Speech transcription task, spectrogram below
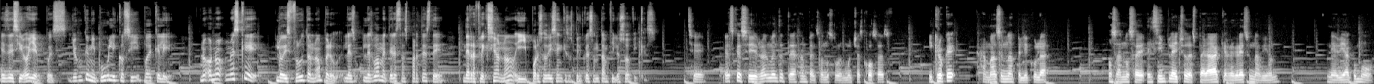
Es decir, oye, pues yo creo que mi público sí puede que le... No, no, no es que lo disfruto, ¿no? Pero les, les voy a meter estas partes de, de reflexión, ¿no? Y por eso dicen que sus películas son tan filosóficas. Sí, es que sí, realmente te dejan pensando sobre muchas cosas. Y creo que jamás en una película, o sea, no sé, el simple hecho de esperar a que regrese un avión me había como,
